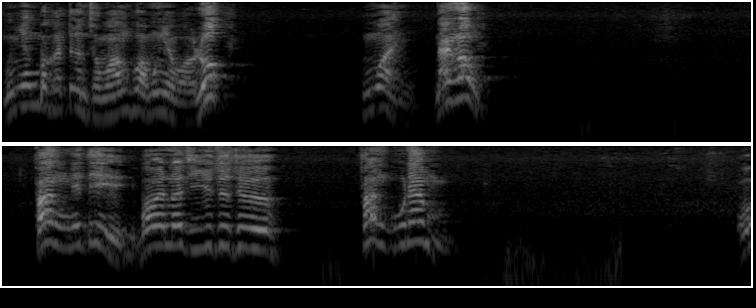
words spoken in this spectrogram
มึงยังบ่กระตือนสมองพวกมึงอย่าบ่ลุกง่วยนั่งลงฟังนี่ติบ่แม่นว่าสิอยู่ซื่อๆฟังกูนำโอ้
